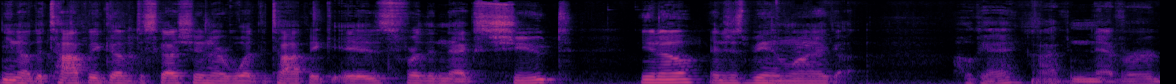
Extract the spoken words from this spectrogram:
you know the topic of discussion or what the topic is for the next shoot, you know, and just being like, okay, I've never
